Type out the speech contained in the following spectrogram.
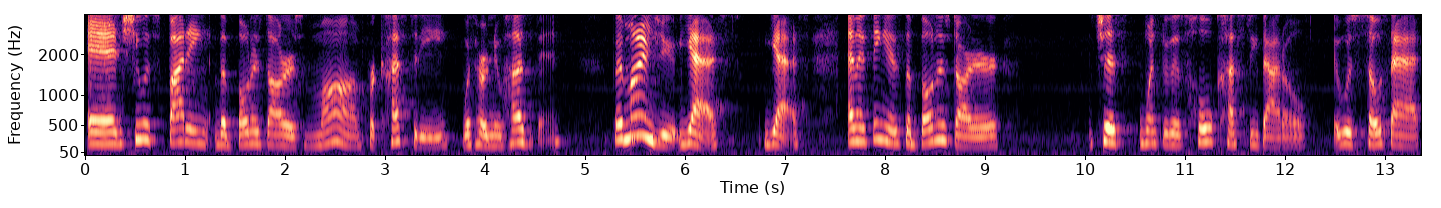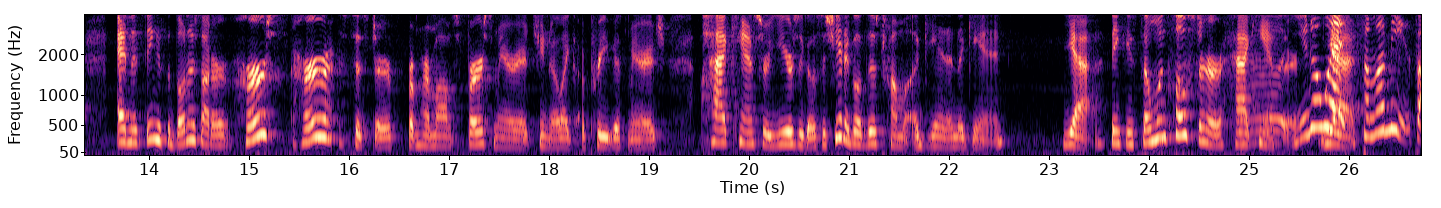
And she was fighting the bonus daughter's mom for custody with her new husband. But mind you, yes, yes. And the thing is, the bonus daughter just went through this whole custody battle. It was so sad. And the thing is, the bonus daughter, her her sister from her mom's first marriage, you know, like a previous marriage, had cancer years ago. So she had to go through this trauma again and again. Yeah, thinking someone close to her had cancer. Uh, You know what? Yes. Some of me, so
